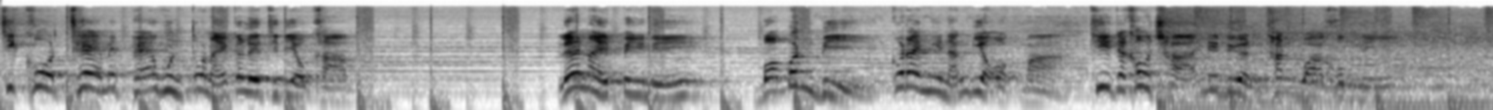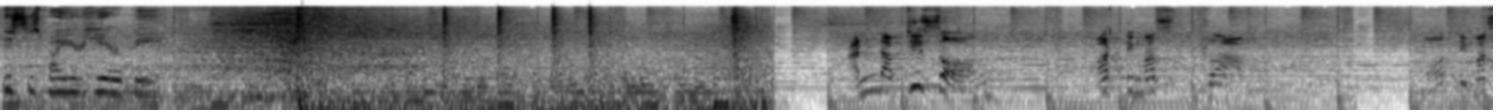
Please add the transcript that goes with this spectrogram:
ที่โคตรเท่ไม่แพ้หุ่นตัวไหนกันเลยทีเดียวครับ และในปีนี้บอ b บ l นบีก็ได้มีหนังเดี่ยวออกมา ที่จะเข้าฉายในเดือนธันวาคมนี้ This is why you're here, B. อันดับที่ 2 Optimus Prime Optimus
